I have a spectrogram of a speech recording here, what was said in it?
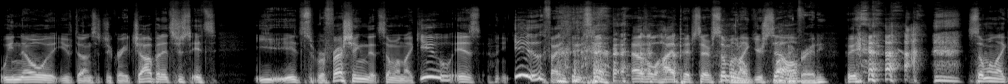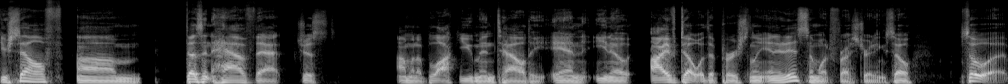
we know that you've done such a great job. But it's just it's it's refreshing that someone like you is you. If I can say that was a little high pitch there. Someone like yourself, Brady. someone like yourself, um, doesn't have that just I'm gonna block you mentality. And you know, I've dealt with it personally, and it is somewhat frustrating. So, so uh,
